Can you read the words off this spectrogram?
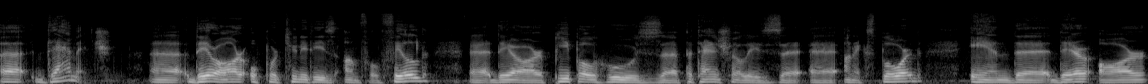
uh, damage. Uh, there are opportunities unfulfilled. Uh, there are people whose potential is unexplored and there are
